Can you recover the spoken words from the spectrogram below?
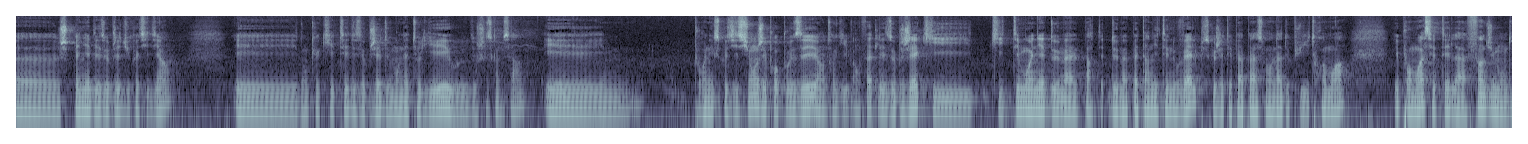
euh, je peignais des objets du quotidien et donc qui étaient des objets de mon atelier ou des choses comme ça. Et pour une exposition, j'ai proposé en fait les objets qui, témoignaient de ma, de ma paternité nouvelle, puisque j'étais papa à ce moment-là depuis trois mois. Et pour moi, c'était la fin du monde.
